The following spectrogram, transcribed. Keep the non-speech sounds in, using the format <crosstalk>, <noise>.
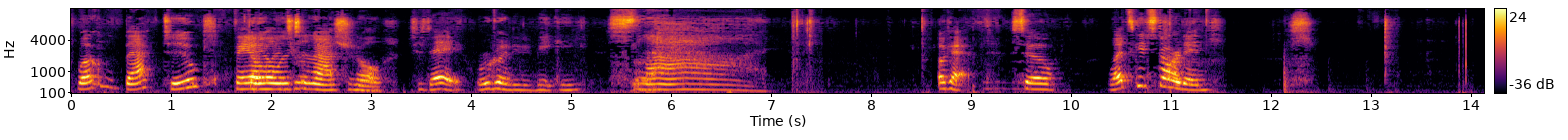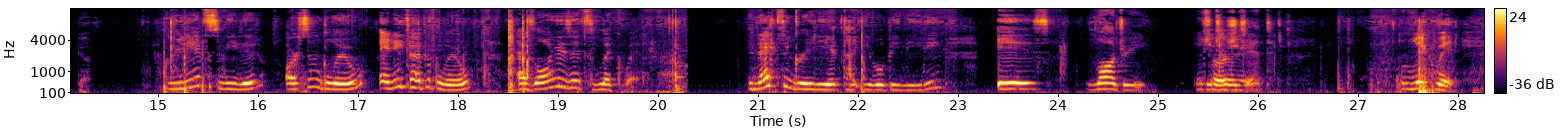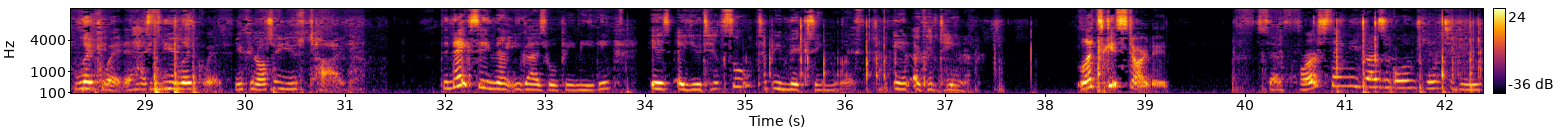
guys, welcome back to Fail International. Today we're going to be making slime. Okay, so let's get started. Ingredients needed are some glue, any type of glue, as long as it's liquid. The next ingredient that you will be needing is laundry detergent. Detergent. Liquid. Liquid. It has to be liquid. You can also use Tide. The next thing that you guys will be needing is a utensil to be mixing with and a container. Let's get started. So first thing you guys are going to want to do is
